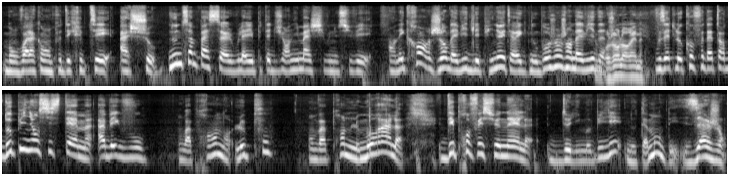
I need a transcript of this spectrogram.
Bon, voilà comment on peut décrypter à chaud. Nous ne sommes pas seuls, vous l'avez peut-être vu en image si vous nous suivez en écran. Jean-David Lépineux est avec nous. Bonjour Jean-David. Bonjour Lorraine. Vous êtes le cofondateur d'Opinion Système. Avec vous, on va prendre le pouls, on va prendre le moral des professionnels de l'immobilier, notamment des agents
